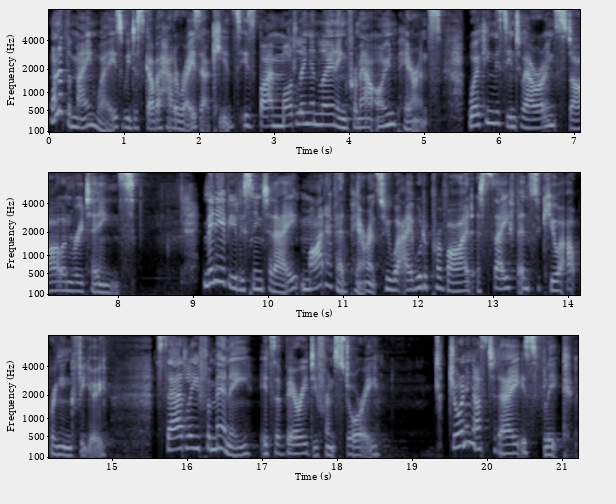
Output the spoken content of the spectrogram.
One of the main ways we discover how to raise our kids is by modelling and learning from our own parents, working this into our own style and routines. Many of you listening today might have had parents who were able to provide a safe and secure upbringing for you. Sadly, for many, it's a very different story. Joining us today is Flick.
